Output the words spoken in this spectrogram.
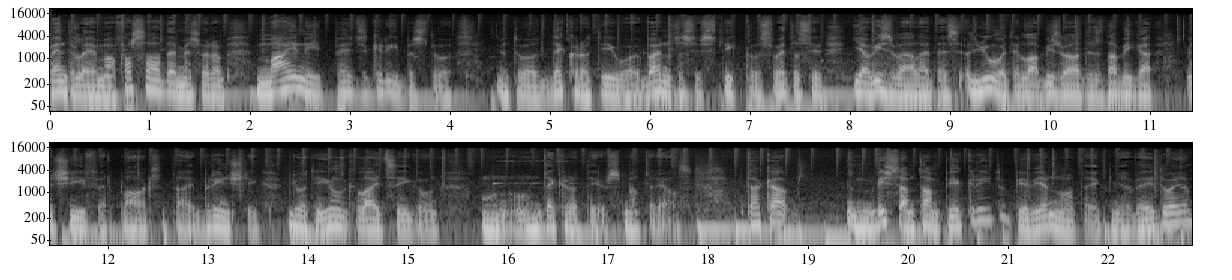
ventilējumā fasādē mēs varam mainīt pēc gribas to to dekoratīvo, vai nu tas ir stikls, vai tas ir jau izvēlētais, ļoti labi izvēlētais dabīgā šīfera plāksne. Tā ir brīnišķīga, ļoti ilglaicīga un, un, un dekoratīvs materiāls. Tā kā visam tam piekrītu pie viena noteikuma, ja veidojam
